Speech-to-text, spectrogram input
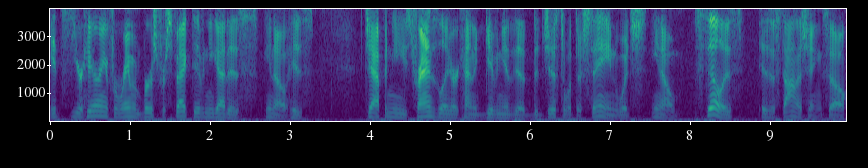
it's you're hearing from Raymond Burr's perspective, and you got his you know his Japanese translator kind of giving you the the gist of what they're saying, which you know still is is astonishing. So,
